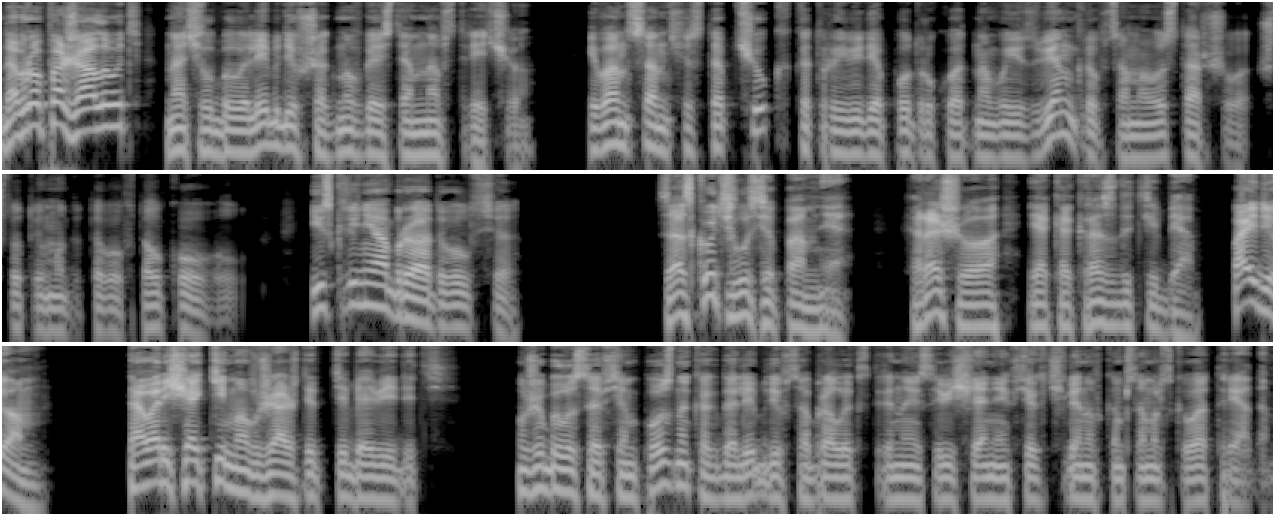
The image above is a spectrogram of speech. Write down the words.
«Добро пожаловать!» — начал было Лебедев, шагнув гостям навстречу. Иван Санч Стопчук, который, ведя под руку одного из венгров, самого старшего, что-то ему до того втолковывал, искренне обрадовался. «Соскучился по мне? Хорошо, я как раз до тебя. Пойдем. Товарищ Акимов жаждет тебя видеть». Уже было совсем поздно, когда Лебедев собрал экстренное совещание всех членов комсомольского отряда.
